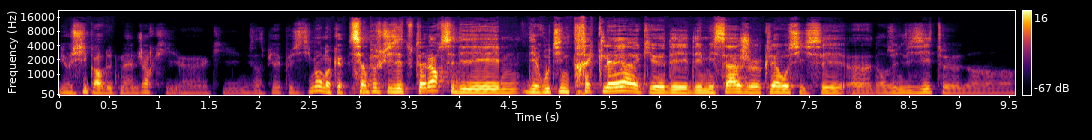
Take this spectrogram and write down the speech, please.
et aussi par d'autres managers qui, euh, qui nous inspiraient positivement. Donc c'est un peu ce que je disais tout à l'heure, c'est des, des routines très claires avec des, des messages clairs aussi. C'est euh, dans une visite d'un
